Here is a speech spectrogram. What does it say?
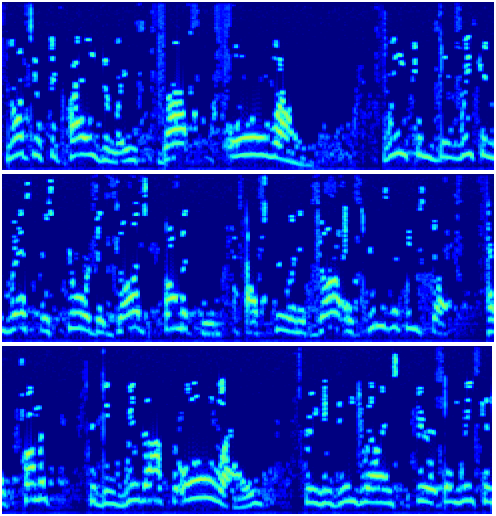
not just occasionally, but always. We can, be, we can rest assured that God's promises are true, and if God, if Jesus Himself has promised to be with us always through His indwelling Spirit, then we can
